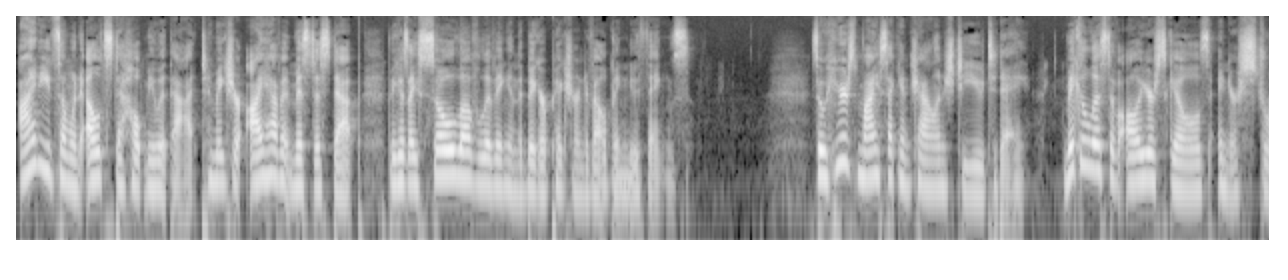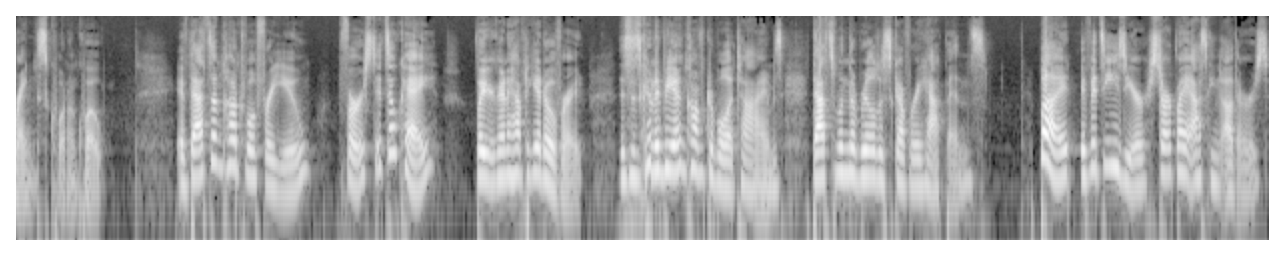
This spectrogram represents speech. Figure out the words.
I need someone else to help me with that to make sure I haven't missed a step because I so love living in the bigger picture and developing new things. So here's my second challenge to you today make a list of all your skills and your strengths, quote unquote. If that's uncomfortable for you, First, it's okay, but you're going to have to get over it. This is going to be uncomfortable at times. That's when the real discovery happens. But if it's easier, start by asking others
